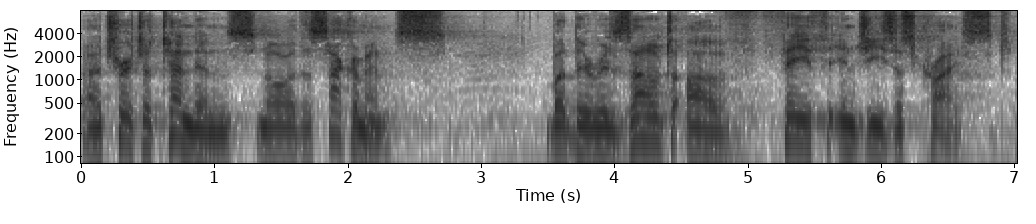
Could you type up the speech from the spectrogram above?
uh, church attendance, nor the sacraments, but the result of faith in Jesus Christ.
